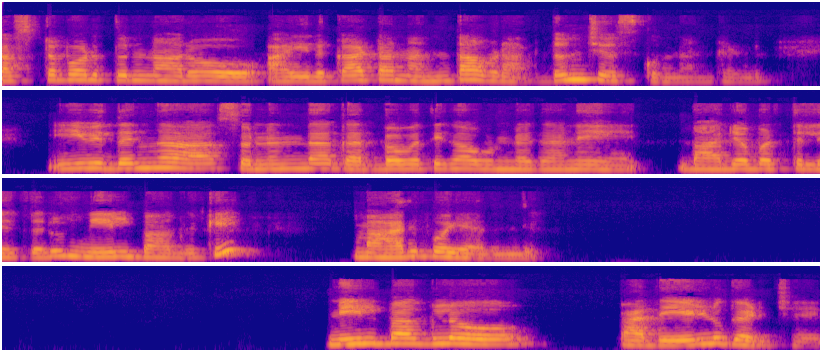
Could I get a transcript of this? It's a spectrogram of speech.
కష్టపడుతున్నారో ఆ ఇరకాటాన్ని అంతా ఆవిడ అర్థం చేసుకుందంటండి. ఈ విధంగా సునంద గర్భవతిగా ఉండగానే భార్యాభర్తలిద్దరూ నీల్ బాగుకి మారిపోయారండి. నీల్బాగ్లో పదేళ్ళు గడిచాయి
